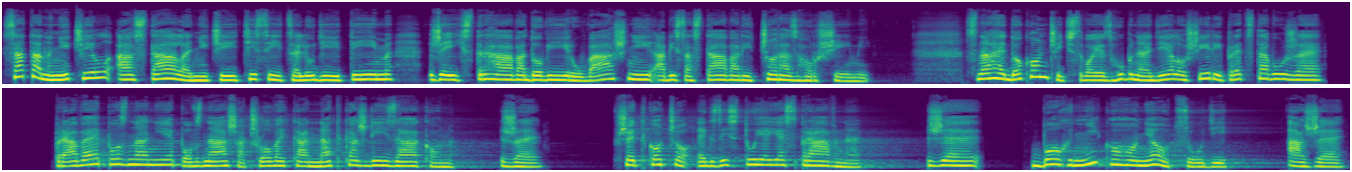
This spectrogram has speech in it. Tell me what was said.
Satan ničil a stále ničí tisíce ľudí tým, že ich strháva do víru vášní, aby sa stávali čoraz horšími. V snahe dokončiť svoje zhubné dielo šíri predstavu, že pravé poznanie povznáša človeka nad každý zákon, že všetko, čo existuje, je správne, že Boh nikoho neodsúdi a že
